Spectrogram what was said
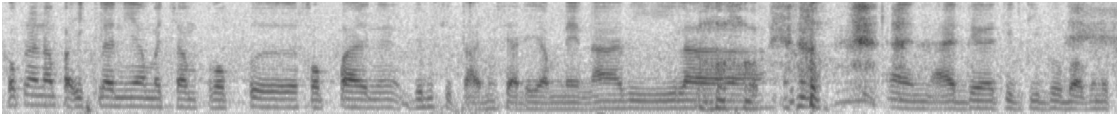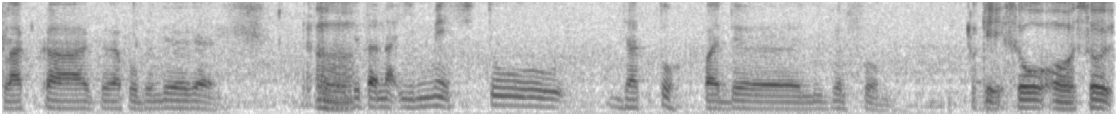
kau pernah nampak iklan yang macam proper sopan dia mesti tak mesti ada yang menari lah kan ada tiba-tiba bawa benda kelakar ke apa benda kan so Uh. dia tak nak image tu jatuh kepada legal firm Okay. So oh so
